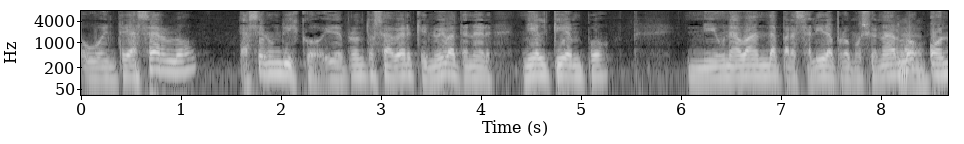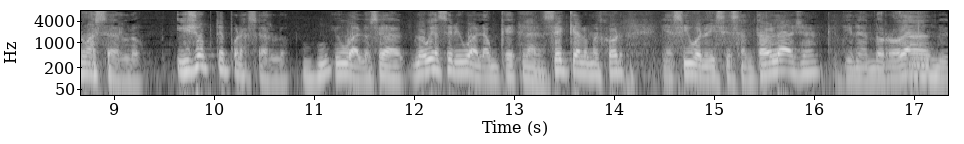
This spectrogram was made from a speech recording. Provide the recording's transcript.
o entre hacerlo hacer un disco y de pronto saber que no iba a tener ni el tiempo ni una banda para salir a promocionarlo o no hacerlo. Y yo opté por hacerlo. Igual, o sea, lo voy a hacer igual, aunque sé que a lo mejor, y así, bueno, hice Santa Blaya, que tiene Ando Rodando,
